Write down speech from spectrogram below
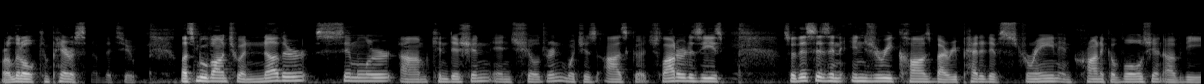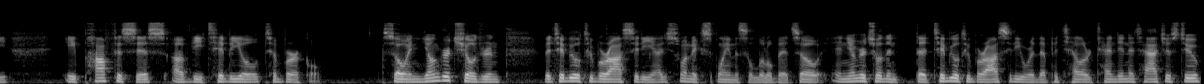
or a little comparison of the two. Let's move on to another similar um, condition in children, which is Osgood-Schlatter disease. So this is an injury caused by repetitive strain and chronic avulsion of the apophysis of the tibial tubercle. So in younger children, the tibial tuberosity, I just want to explain this a little bit. So in younger children, the tibial tuberosity where the patellar tendon attaches to,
